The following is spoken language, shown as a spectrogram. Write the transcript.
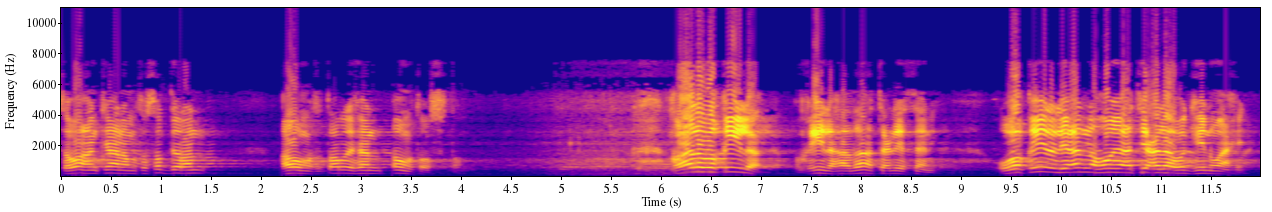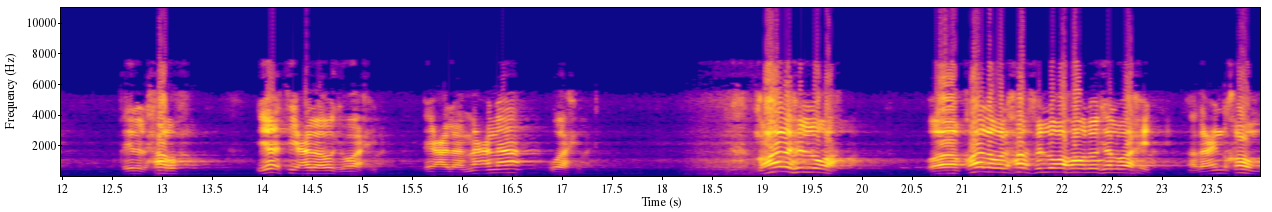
سواء كان متصدرا أو متطرفا أو متوسطا. قال وقيل وقيل هذا التعليل الثاني. وقيل لأنه يأتي على وجه واحد. قيل الحرف يأتي على وجه واحد أي على معنى واحد. قال في اللغة وقال والحرف في اللغة هو الوجه الواحد. هذا عند قوم.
